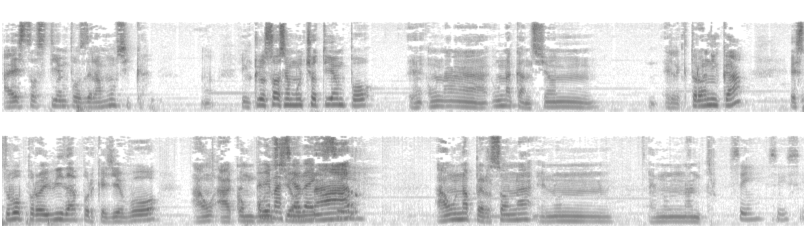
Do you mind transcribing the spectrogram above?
a estos tiempos de la música. ¿no? Incluso hace mucho tiempo, eh, una, una canción electrónica estuvo prohibida porque llevó a, un- a convulsionar. A una persona en un, en un antro. Sí, sí, sí.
